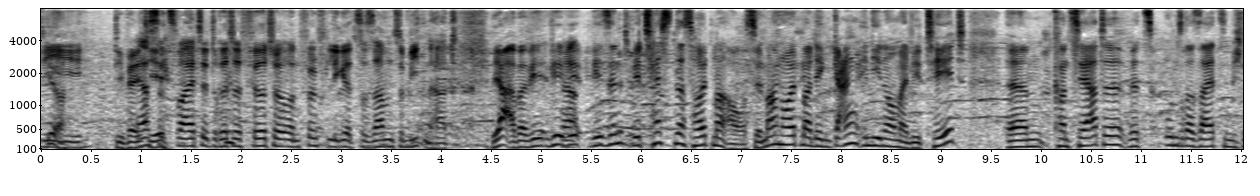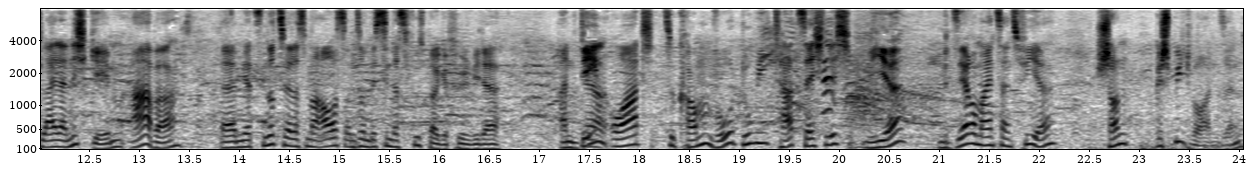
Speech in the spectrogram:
die Ja, die erste, zweite, dritte, vierte und fünfte Liga zusammen zu bieten hat. Ja, aber wir, wir, Ja. wir, wir, sind, wir testen das heute mal aus. Wir machen heute mal den Gang in die Normalität. Ähm, Konzerte wird es unsererseits nämlich leider nicht geben, aber ähm, jetzt nutzen wir das mal aus und so ein bisschen das Fußballgefühl wieder an den Ja. Ort zu kommen, wo Dubi tatsächlich wir mit 0114 schon gespielt worden sind.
